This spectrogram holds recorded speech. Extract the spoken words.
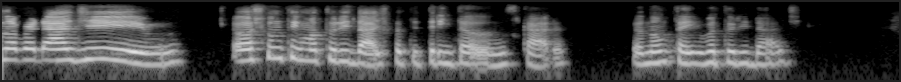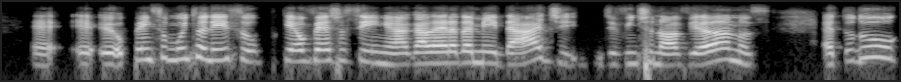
na verdade, eu acho que eu não tenho maturidade para ter 30 anos, cara. Eu não tenho maturidade. É, eu penso muito nisso, porque eu vejo assim, a galera da minha idade, de 29 anos, é tudo,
